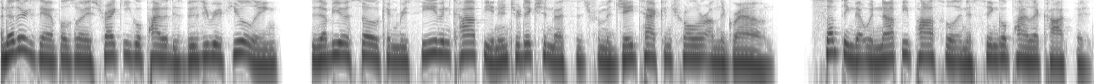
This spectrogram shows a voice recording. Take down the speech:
Another example is when a Strike Eagle pilot is busy refueling, the WSO can receive and copy an interdiction message from a JTAC controller on the ground, something that would not be possible in a single pilot cockpit.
